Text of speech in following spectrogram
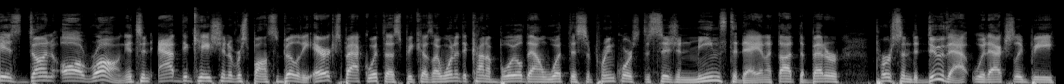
is done all wrong. It's an abdication of responsibility. Eric's back with us because I wanted to kind of boil down what the Supreme Court's decision means today, and I thought the better person to do that would actually be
